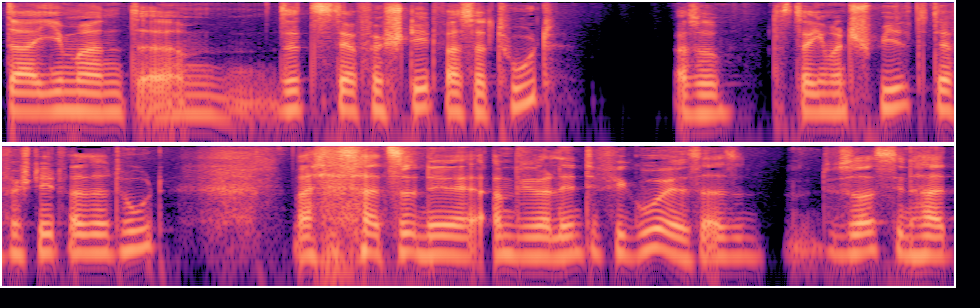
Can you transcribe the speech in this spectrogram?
da jemand ähm, sitzt, der versteht, was er tut. Also, dass da jemand spielt, der versteht, was er tut. Weil das halt so eine ambivalente Figur ist. Also, du sollst ihn halt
